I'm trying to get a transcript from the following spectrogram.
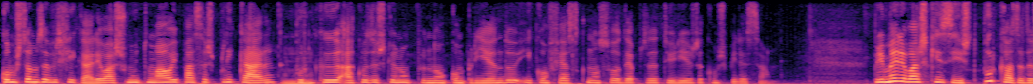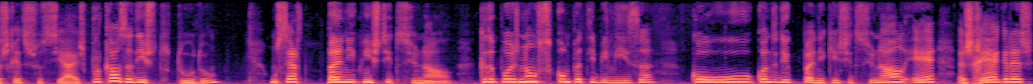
como estamos a verificar, eu acho muito mal e passo a explicar, uhum. porque há coisas que eu não, não compreendo e confesso que não sou adepto de teorias da conspiração. Primeiro, eu acho que existe, por causa das redes sociais, por causa disto tudo, um certo pânico institucional que depois não se compatibiliza com o, quando digo pânico institucional, é as regras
